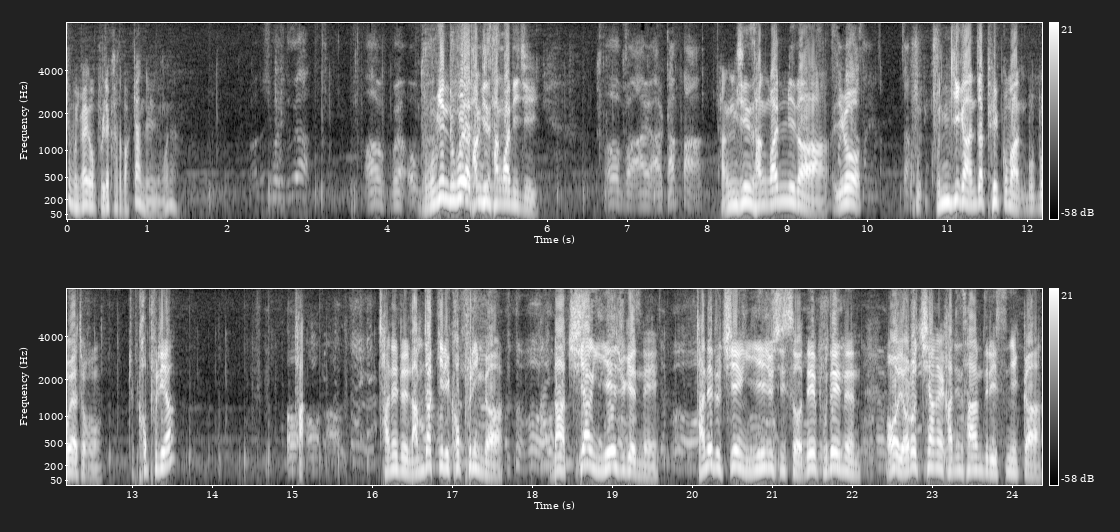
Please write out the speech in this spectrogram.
코. 뭔가 이거 블랙카드밖에 안 열리는구나. 아저씨 거기 누구야 아 뭐야 어 뭐야. 누구긴 누구야? 당신 상관이지. 어 뭐야 아, 아 깜빡 당신 상관입니다. 이거 자, 구, 군기가 안 잡혀 있구만. 뭐 뭐야 저거? 저 커플이야? 어, 자- 어, 어. 자네들 남자끼리 커플인가? 뭐, 나 취향 이해해 주겠네. 자네들 취향 이해해 줄 수 있어. 내 부대에는 어 여러 취향을 가진 사람들이 있으니까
